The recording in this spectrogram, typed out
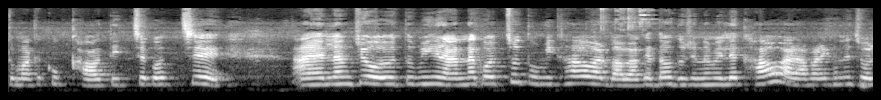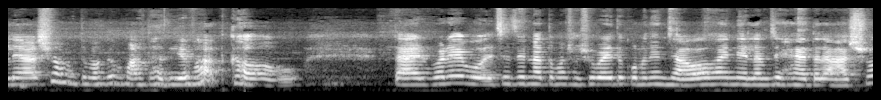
তোমাকে খুব খাওয়াতে ইচ্ছে করছে। আমি বললাম যে, ও তুমি রান্না করছ, তুমি খাও, আর বাবাকে দাও, দুজনে মিলে খাও, আর আমার এখানে চলে আসো, আমি তোমাকে মাথা দিয়ে ভাত খাওয়াবো। তারপরে বলছে যে, না, তোমার শ্বশুরবাড়িতে কোনোদিন যাওয়া হয়নি। এলাম যে হ্যাঁ তাহলে আসো,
